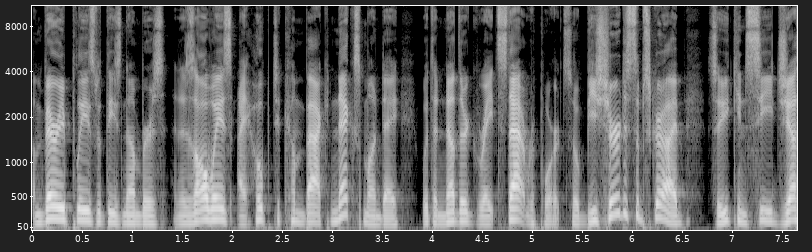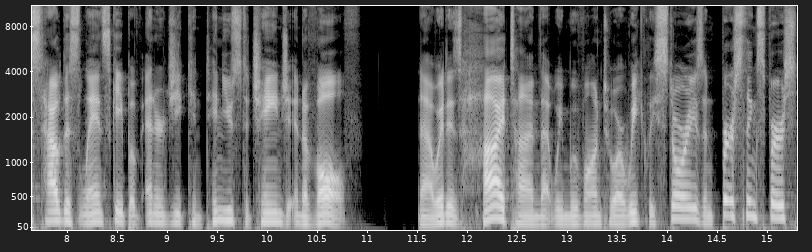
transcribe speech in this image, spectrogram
I'm very pleased with these numbers, and as always, I hope to come back next Monday with another great stat report. So be sure to subscribe so you can see just how this landscape of energy continues to change and evolve. Now, it is high time that we move on to our weekly stories, and first things first,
